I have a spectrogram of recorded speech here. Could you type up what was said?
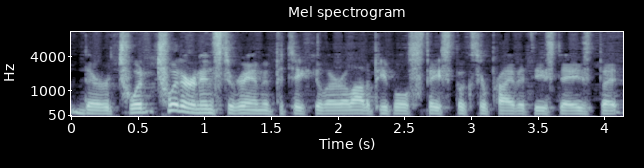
their tw- Twitter and Instagram in particular. A lot of people's Facebooks are private these days, but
